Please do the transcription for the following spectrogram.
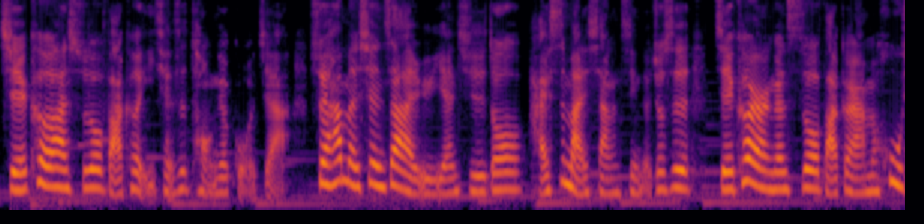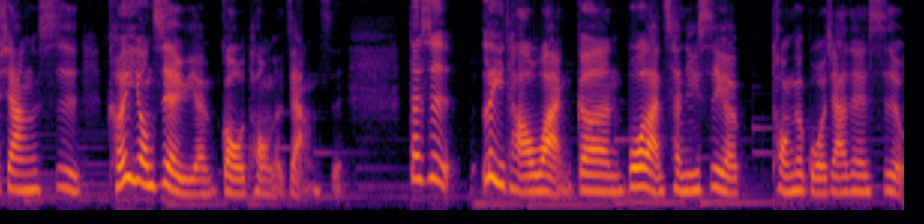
捷克和斯洛伐克以前是同一个国家，所以他们现在的语言其实都还是蛮相近的。就是捷克人跟斯洛伐克人，他们互相是可以用自己的语言沟通的这样子。但是立陶宛跟波兰曾经是一个同一个国家这件事，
